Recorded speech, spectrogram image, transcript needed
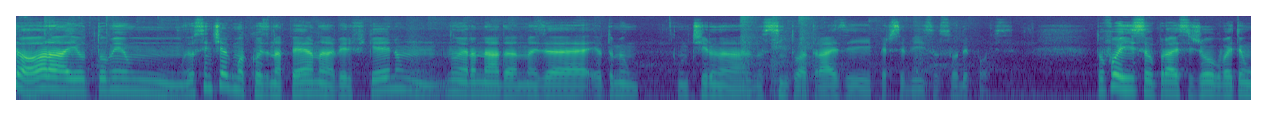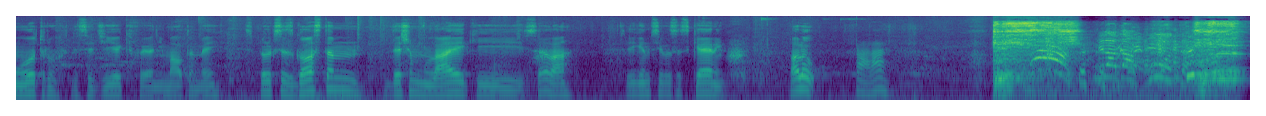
Nessa hora eu tomei um. Eu senti alguma coisa na perna, verifiquei, não, não era nada, mas é, eu tomei um, um tiro na, no cinto atrás e percebi isso só depois. Então foi isso para esse jogo, vai ter um outro desse dia que foi animal também. Espero que vocês gostem, deixem um like e sei lá, sigam se vocês querem. Falou! Caralho. Filha da puta!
